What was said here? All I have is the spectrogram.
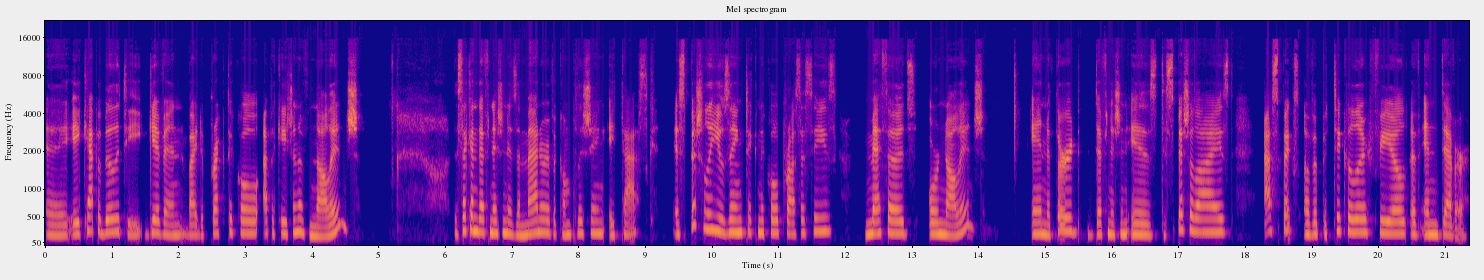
a, a capability given by the practical application of knowledge. The second definition is a manner of accomplishing a task, especially using technical processes, methods, or knowledge. And the third definition is the specialized aspects of a particular field of endeavor.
